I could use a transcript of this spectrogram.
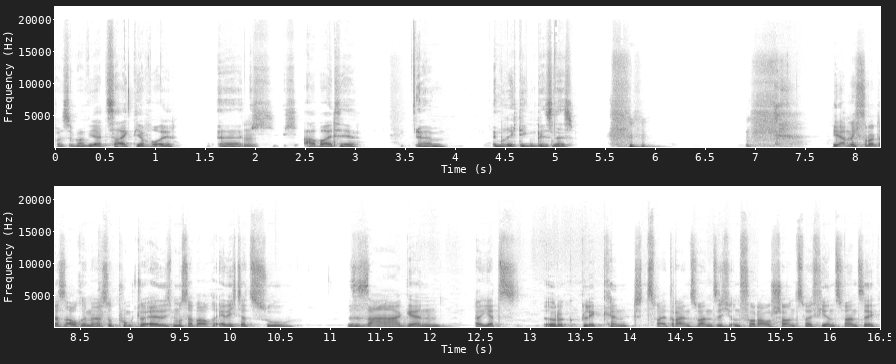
was immer wieder zeigt, jawohl, äh, hm. ich, ich arbeite ähm, im richtigen Business. Ja, mich freut das auch immer, so punktuell. Ich muss aber auch ehrlich dazu sagen, äh, jetzt rückblickend 2023 und vorausschauend 2024,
